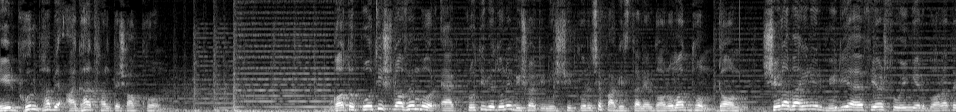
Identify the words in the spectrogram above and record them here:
নির্ভুলভাবে আঘাত হানতে সক্ষম। গত পঁচিশ নভেম্বর এক প্রতিবেদনে বিষয়টি নিশ্চিত করেছে পাকিস্তানের গণমাধ্যম ডন। সেনাবাহিনীর মিডিয়া অ্যাফেয়ার্স উইং এর বরাতে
